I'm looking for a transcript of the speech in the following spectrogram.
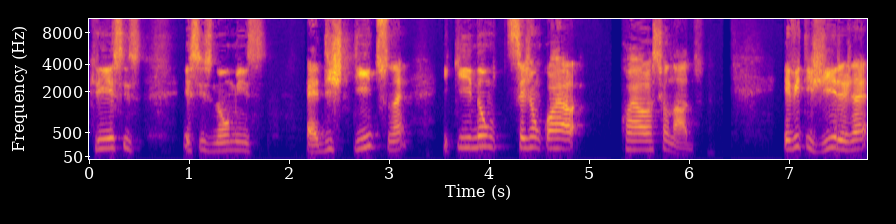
cria esses, esses nomes é, distintos, né? E que não sejam correlacionados. Evite gírias, né?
